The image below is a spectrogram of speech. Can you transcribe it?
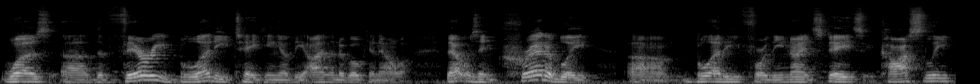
was uh, the very bloody taking of the island of Okinawa. That was incredibly um, bloody for the United States, costly.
